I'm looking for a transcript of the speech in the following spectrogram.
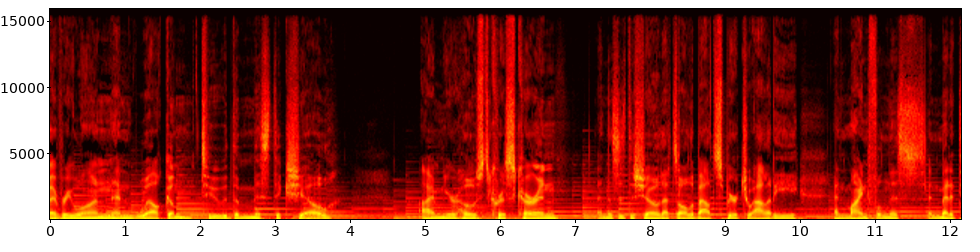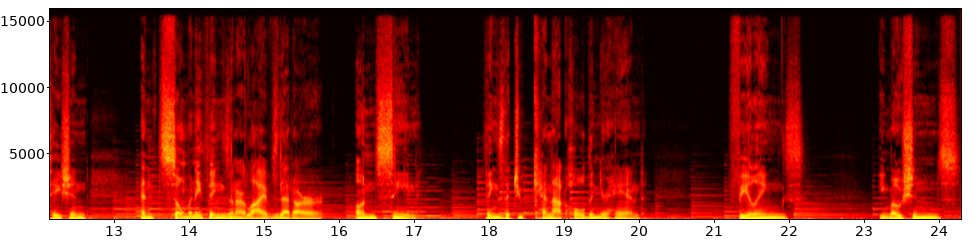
everyone, and welcome to The Mystic Show. I'm your host, Chris Curran, and this is the show that's all about spirituality and mindfulness and meditation and so many things in our lives that are unseen, things that you cannot hold in your hand, feelings, emotions,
